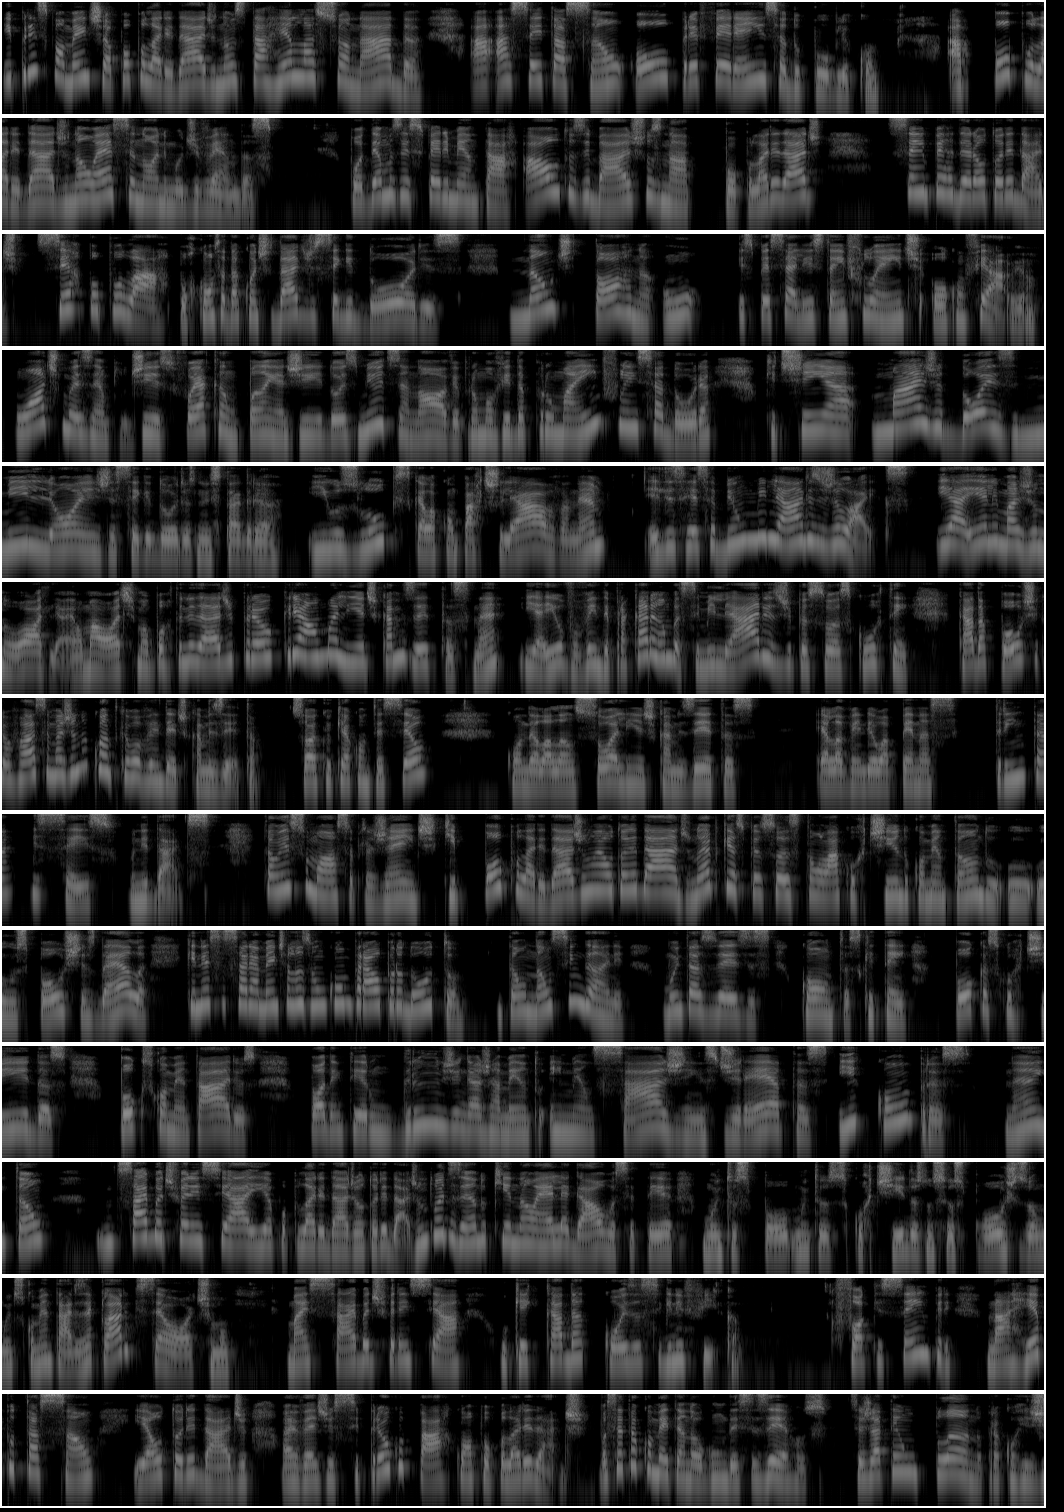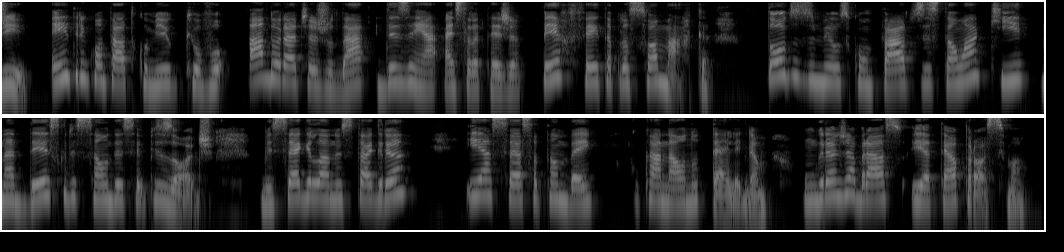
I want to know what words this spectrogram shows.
E principalmente a popularidade não está relacionada à aceitação ou preferência do público. A popularidade não é sinônimo de vendas. Podemos experimentar altos e baixos na popularidade sem perder a autoridade. Ser popular por conta da quantidade de seguidores não te torna um especialista influente ou confiável. Um ótimo exemplo disso foi a campanha de 2019 promovida por uma influenciadora que tinha mais de 2 milhões de seguidores no Instagram. E os looks que ela compartilhava, né? Eles recebiam milhares de likes. E aí ele imaginou, olha, é uma ótima oportunidade para eu criar uma linha de camisetas, né? E aí eu vou vender para caramba. Se milhares de pessoas curtem cada post que eu faço, imagina quanto que eu vou vender de camiseta. Só que o que aconteceu? Quando ela lançou a linha de camisetas, ela vendeu apenas 36 unidades. Então, isso mostra pra gente que popularidade não é autoridade. Não é porque as pessoas estão lá curtindo, comentando o, os posts dela, que necessariamente elas vão comprar o produto. Então, não se engane. Muitas vezes, contas que têm poucas curtidas, poucos comentários, podem ter um grande engajamento em mensagens diretas e compras né? Então, saiba diferenciar aí a popularidade e a autoridade. Não estou dizendo que não é legal você ter muitos, muitos curtidas nos seus posts ou muitos comentários. É claro que isso é ótimo, mas saiba diferenciar o que cada coisa significa. Foque sempre na reputação e autoridade, ao invés de se preocupar com a popularidade. Você está cometendo algum desses erros? Você já tem um plano para corrigir? Entre em contato comigo que eu vou adorar te ajudar e desenhar a estratégia perfeita para sua marca. Todos os meus contatos estão aqui na descrição desse episódio. Me segue lá no Instagram e acessa também o canal no Telegram. Um grande abraço e até a próxima!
